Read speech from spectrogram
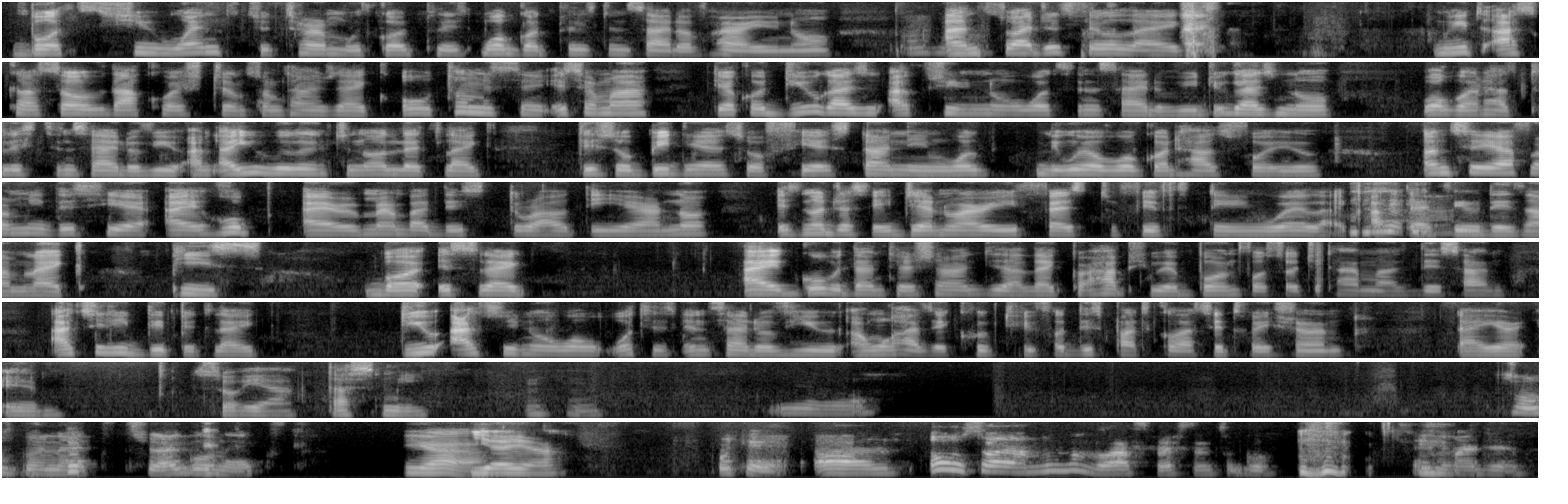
But she went to term with God placed what God placed inside of her, you know. Mm-hmm. And so I just feel like we need to ask ourselves that question sometimes, like, oh Tomisin, Isioma, Diako, do you guys actually know what's inside of you? Do you guys know what God has placed inside of you? And are you willing to not let like disobedience or fear stand in what the way of what God has for you? And so yeah, for me this year, I hope I remember this throughout the year. Not it's not just a January first to fifth thing where like after a few days I'm like peace. But it's like I go with the intention that like perhaps you were born for such a time as this and actually dip it like do you actually know what, what is inside of you and what has equipped you for this particular situation that you're in? So yeah, that's me. Mm-hmm. Yeah. Who's going next? Should I go next? Yeah. Yeah, yeah. Okay. Um. Oh, sorry. I'm not the last person to go. Imagine.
